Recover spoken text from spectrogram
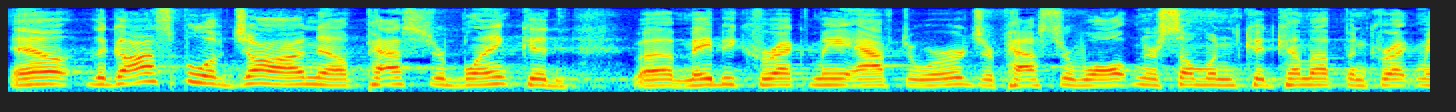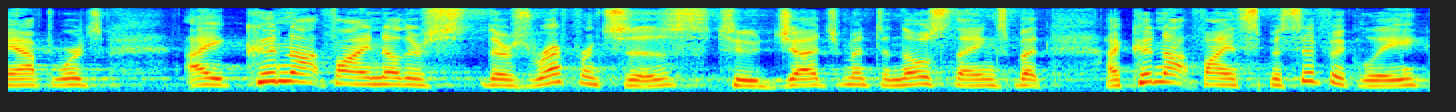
Now, the Gospel of John, now, Pastor Blank could uh, maybe correct me afterwards, or Pastor Walton, or someone could come up and correct me afterwards. I could not find others, there's references to judgment and those things, but I could not find specifically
